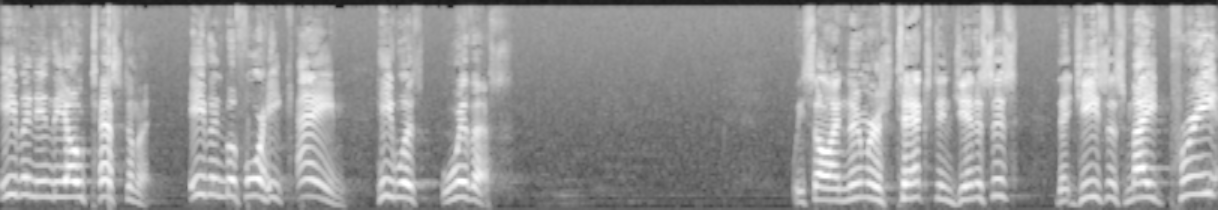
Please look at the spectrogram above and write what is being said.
even in the Old Testament. Even before He came, He was with us. We saw in numerous texts in Genesis that Jesus made pre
